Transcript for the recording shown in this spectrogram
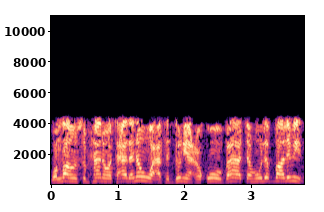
والله سبحانه وتعالى نوع في الدنيا عقوباته للظالمين.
